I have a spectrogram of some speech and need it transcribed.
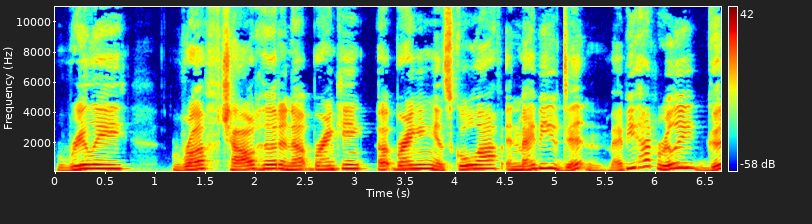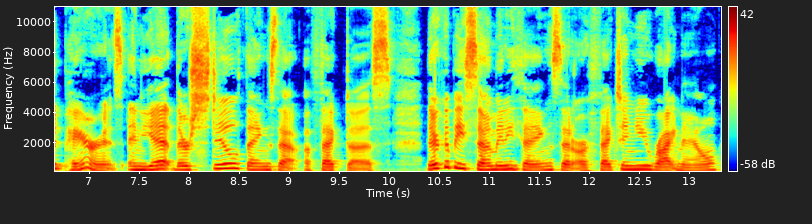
really rough childhood and upbringing upbringing and school life and maybe you didn't. Maybe you had really good parents and yet there's still things that affect us. There could be so many things that are affecting you right now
